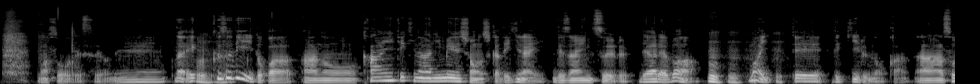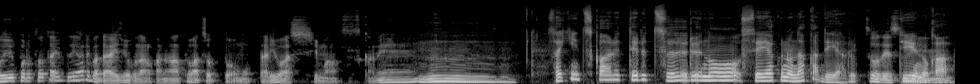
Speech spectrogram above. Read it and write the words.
まあそうですよね。だ XD とか、あの、簡易的なアニメーションしかできないデザインツールであれば。まあ一定できるのかあーそういうプロトタイプであれば大丈夫なのかなとはちょっと思ったりはしますかね。うーん。最近使われてるツールの制約の中でやる。っていうのが、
